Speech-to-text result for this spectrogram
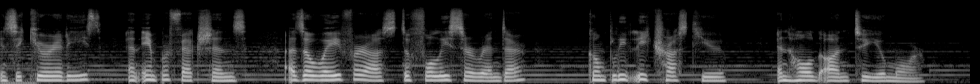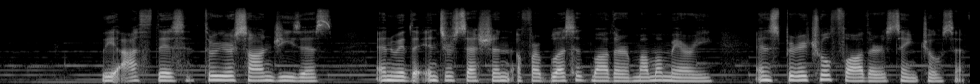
insecurities, and imperfections as a way for us to fully surrender, completely trust you, and hold on to you more. We ask this through your Son Jesus and with the intercession of our Blessed Mother, Mama Mary, and spiritual Father, Saint Joseph.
